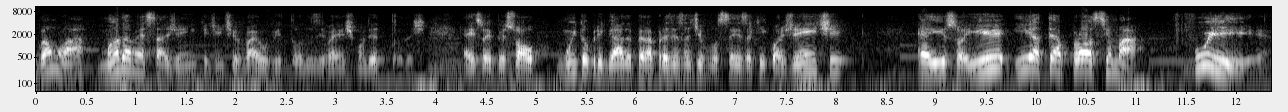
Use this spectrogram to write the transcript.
vamos lá, manda a mensagem aí que a gente vai ouvir todas e vai responder todas. É isso aí, pessoal. Muito obrigado pela presença de vocês aqui com a gente. É isso aí e até a próxima. Fui!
